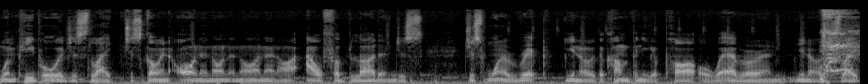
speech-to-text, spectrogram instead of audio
when people are just like just going on and on and on and are out for blood and just just want to rip, you know, the company apart or whatever, and you know, it's like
